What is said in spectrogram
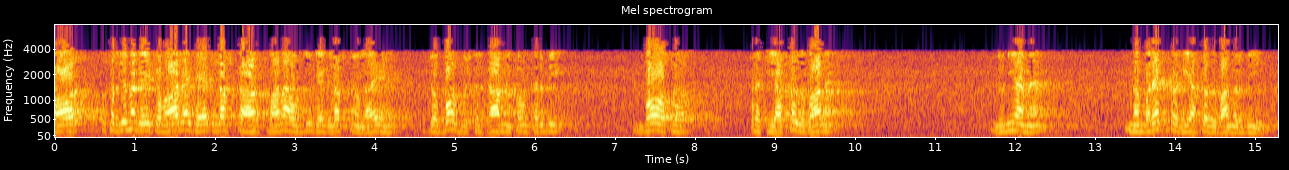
اور اس ترجمہ کا یہ کمال ہے کہ ایک لفظ کا مانا اردو کے ایک لفظ میں لائے ہیں، جو بہت مشکل کام ہے کیوں کر بھی بہت ترقی یافتہ زبان ہے۔ دنیا میں نمبر ایک ترقی یافتہ زبان عربی ہے۔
